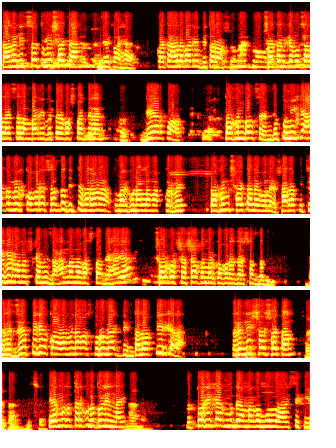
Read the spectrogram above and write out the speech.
তাহলে নিশ্চয় তুমি শয়তান? যে কয় হ্যাঁ। কয় তাহলে বাড়ির ভিতরে আসো? শয়তানকে মুসা আলাইহিস সালাম বাড়ির ভিতরে বসবার দিলেন। দেওয়ার পর তখন বলছেন যে তুমি কি আদমের কবরে সাজদা দিতে পারো না? তোমার গুণ আল্লাহ মাফ করবে। তখন শয়তানে বলে সারা পৃথিবীর মানুষকে আমি জাহান্নামের রাস্তা দেখাইয়া সর্বশেষ আদমের কবরে যায় সাজদা দিই তাহলে যে পীরে কয় আমি নামাজ পড়ুম একদিন তাহলে ওর পীর কারা? তাহলে নিশ্চয় শয়তান। শয়তান এর মধ্যে তার কোনো দলিল নাই। তো তরিকার মধ্যে আমার মূল হয়েছে কি?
